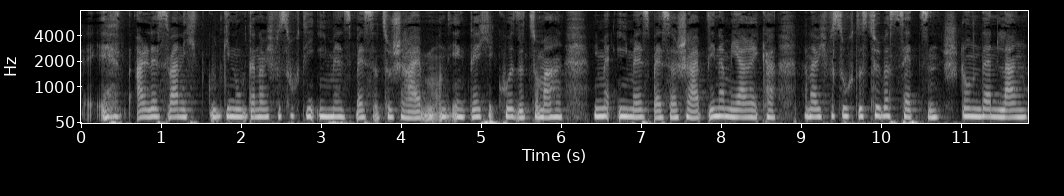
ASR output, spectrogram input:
äh, alles war nicht gut genug. Dann habe ich versucht, die E-Mails besser zu schreiben und irgendwelche Kurse zu machen, wie man E-Mails besser schreibt in Amerika. Dann habe ich versucht, das zu übersetzen, stundenlang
